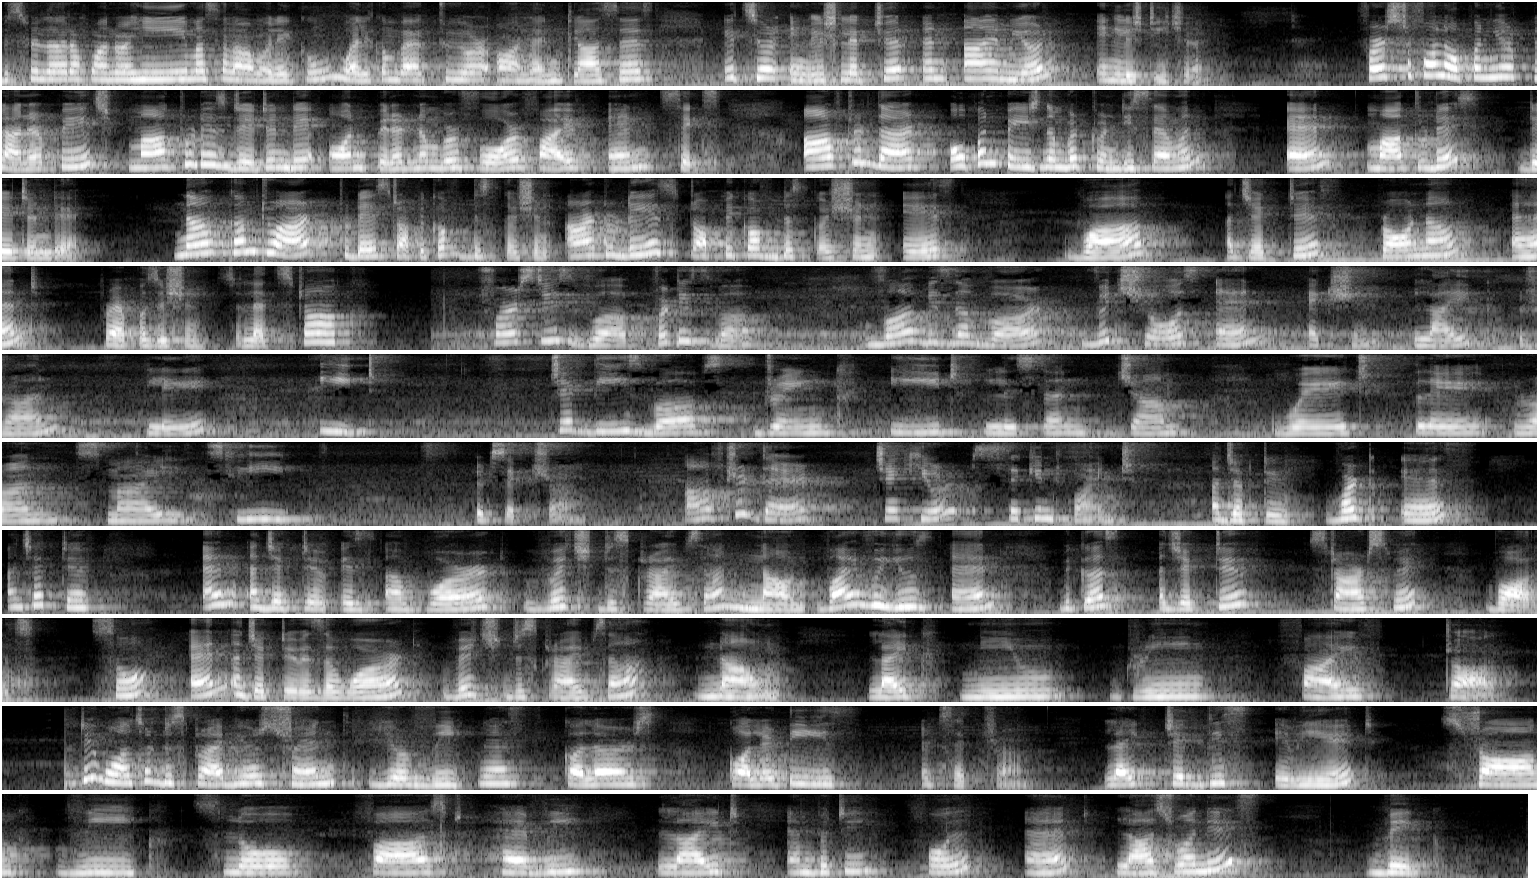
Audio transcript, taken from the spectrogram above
Bismillahirrahmanirrahim. Assalamu alaikum. Welcome back to your online classes. It's your English lecture and I am your English teacher. First of all, open your planner page. Mark today's date and day on period number 4, 5 and 6. After that, open page number 27 and mark today's date and day. Now come to our today's topic of discussion. Our today's topic of discussion is verb, adjective, pronoun and preposition. So let's talk. First is verb. What is verb? Verb is the word which shows an action like run, play, eat. Check these verbs drink, eat, listen, jump, wait, play, run, smile, sleep, etc. After that, check your second point. Adjective. What is adjective? An adjective is a word which describes a noun. Why we use an? Because adjective starts with vowels. So, an adjective is a word which describes a noun like new, green, five, tall. Adjective also describe your strength, your weakness, colors, qualities, etc. Like check this aviate, strong, weak, slow, fast, heavy, light, empty, full and last one is big.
